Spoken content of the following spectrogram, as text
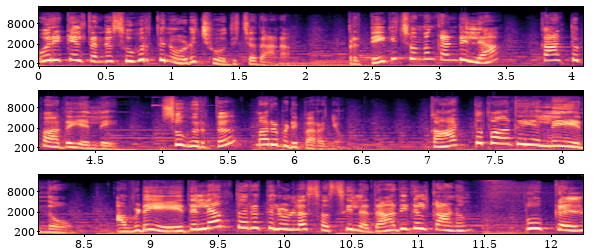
ഒരിക്കൽ തന്റെ സുഹൃത്തിനോട് ചോദിച്ചതാണ്. പ്രത്യേകിച്ചൊന്നും കണ്ടില്ല കാട്ടുപാതയല്ലേ? സുഹൃത്ത് മറുപടി പറഞ്ഞു. കാട്ടുപാതയല്ലേ എന്നോ? അവിടെ ഏതെല്ലാം തരത്തിലുള്ള സസ്യലതാദികൾ കാണും? പൂക്കൾ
